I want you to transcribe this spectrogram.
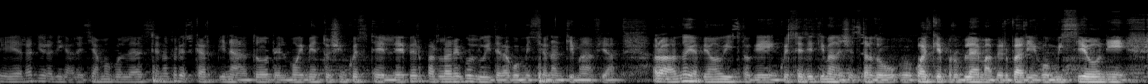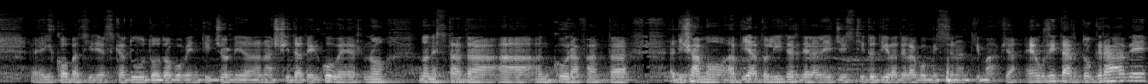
Radio Radicale siamo con il senatore Scarpinato del Movimento 5 Stelle per parlare con lui della Commissione Antimafia. Allora, noi abbiamo visto che in queste settimane c'è stato eh, qualche problema per varie commissioni, eh, il Copasir è scaduto dopo 20 giorni dalla nascita del governo, non è stata a, ancora fatta, eh, diciamo, avviato l'iter della legge istitutiva della Commissione Antimafia. È un ritardo grave,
